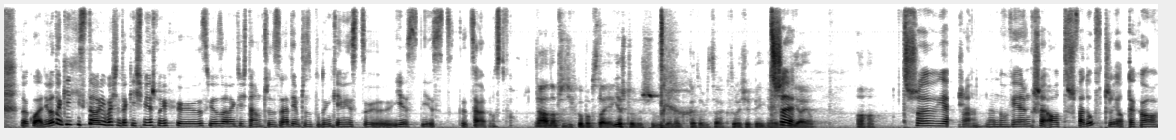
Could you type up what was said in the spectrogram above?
Dokładnie. No takich historii właśnie takich śmiesznych y, związanych gdzieś tam, czy z radiem, czy z budynkiem jest, y, jest, jest całe mnóstwo. A naprzeciwko powstaje jeszcze wyższy budynek w Katowicach, które się pięknie Trzy. rozwijają. Aha. Trzy wieże będą większe od Szwedów, czyli od tego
